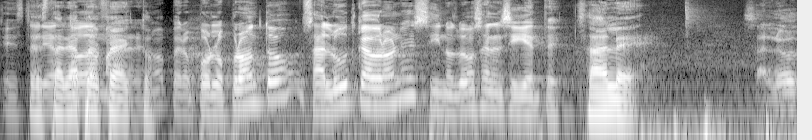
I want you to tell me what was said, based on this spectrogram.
estaría, estaría toda madre, perfecto. ¿no? Pero por lo pronto, salud cabrones y nos vemos en el siguiente. sale. Salud.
